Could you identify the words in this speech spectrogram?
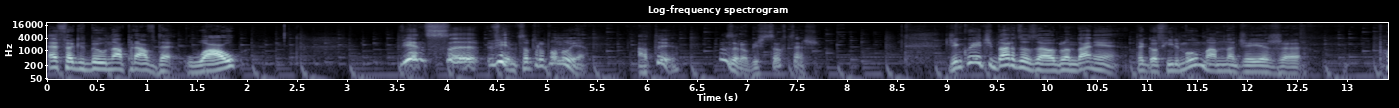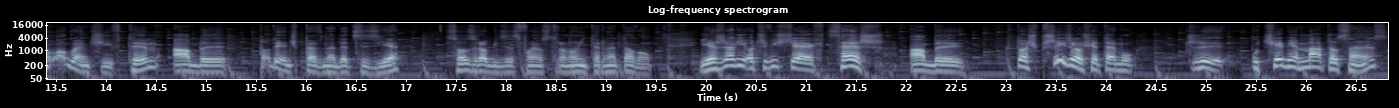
Efekt był naprawdę wow. Więc y, wiem, co proponuję. A ty zrobisz, co chcesz. Dziękuję Ci bardzo za oglądanie tego filmu. Mam nadzieję, że pomogłem Ci w tym, aby podjąć pewne decyzje, co zrobić ze swoją stroną internetową. Jeżeli oczywiście chcesz, aby ktoś przyjrzał się temu, czy u Ciebie ma to sens,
